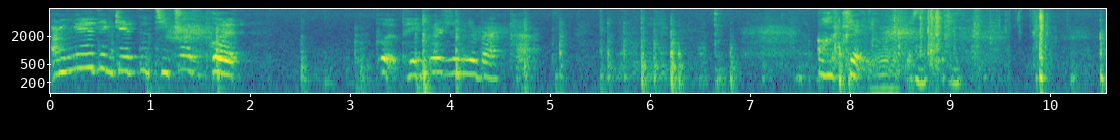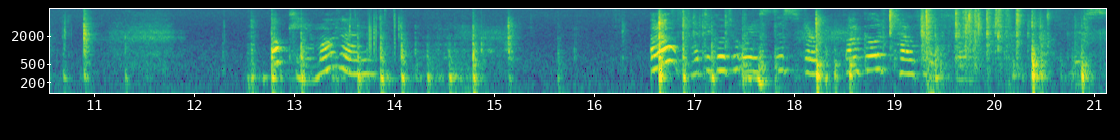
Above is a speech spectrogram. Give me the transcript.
I'm gonna get the teacher to put, put papers in your backpack. Okay. Okay, I'm all done. Oh, I have to go to my sister. I'll go tell her stuff. This.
